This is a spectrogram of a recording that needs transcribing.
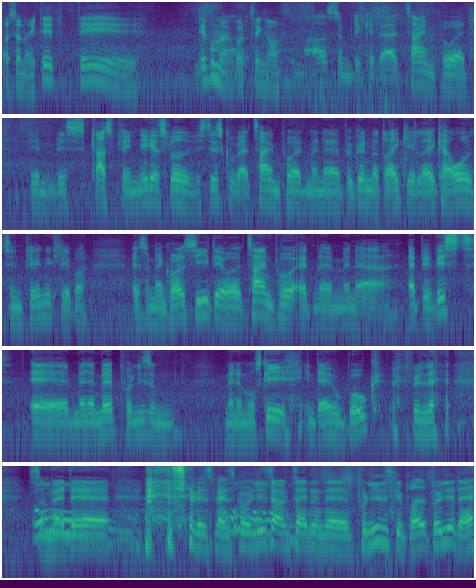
og sådan noget. Det, det, det kunne man jo godt tænke over. Så meget som det kan være et tegn på, at det, hvis græsplænen ikke er slået, hvis det skulle være et tegn på, at man er begyndt at drikke eller ikke har råd til en plæneklipper. Altså man kan også sige, at det er jo et tegn på, at man, er, er bevidst. Øh, man er med på ligesom, man er måske endda woke, føler jeg. Som at, øh, altså hvis man skulle ligesom tage den øh, politiske brede bølge der, er,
